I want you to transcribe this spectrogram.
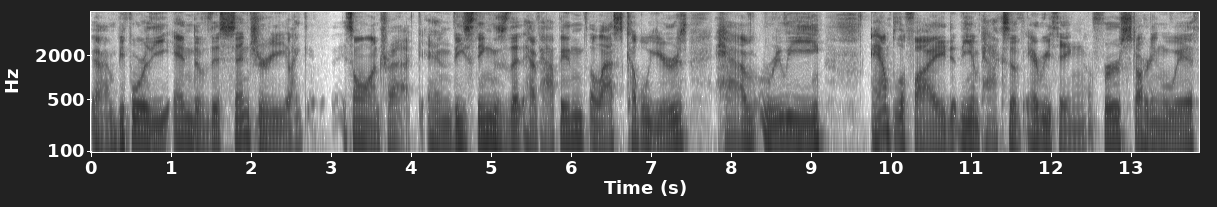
um, before the end of this century, like it's all on track. And these things that have happened the last couple years have really amplified the impacts of everything. First, starting with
